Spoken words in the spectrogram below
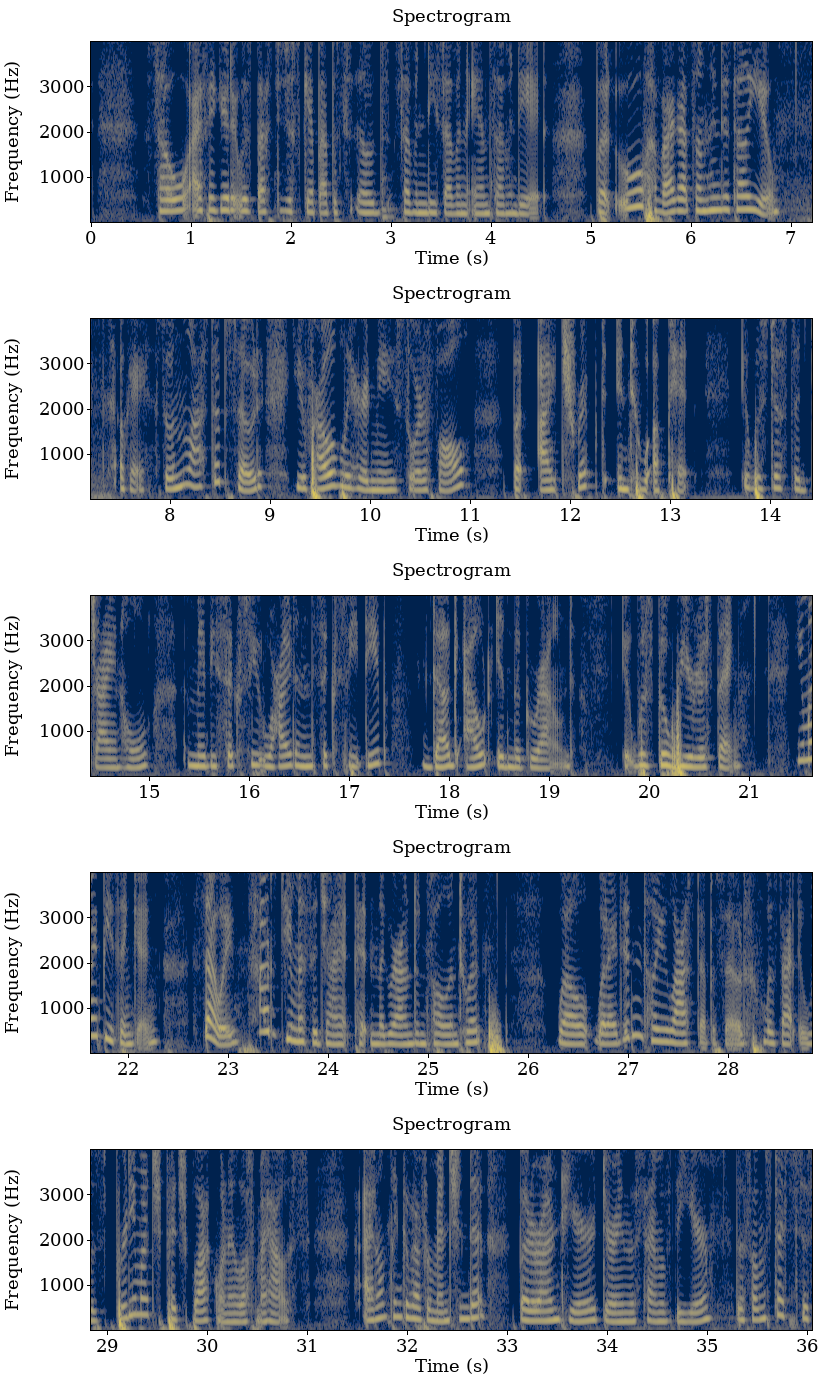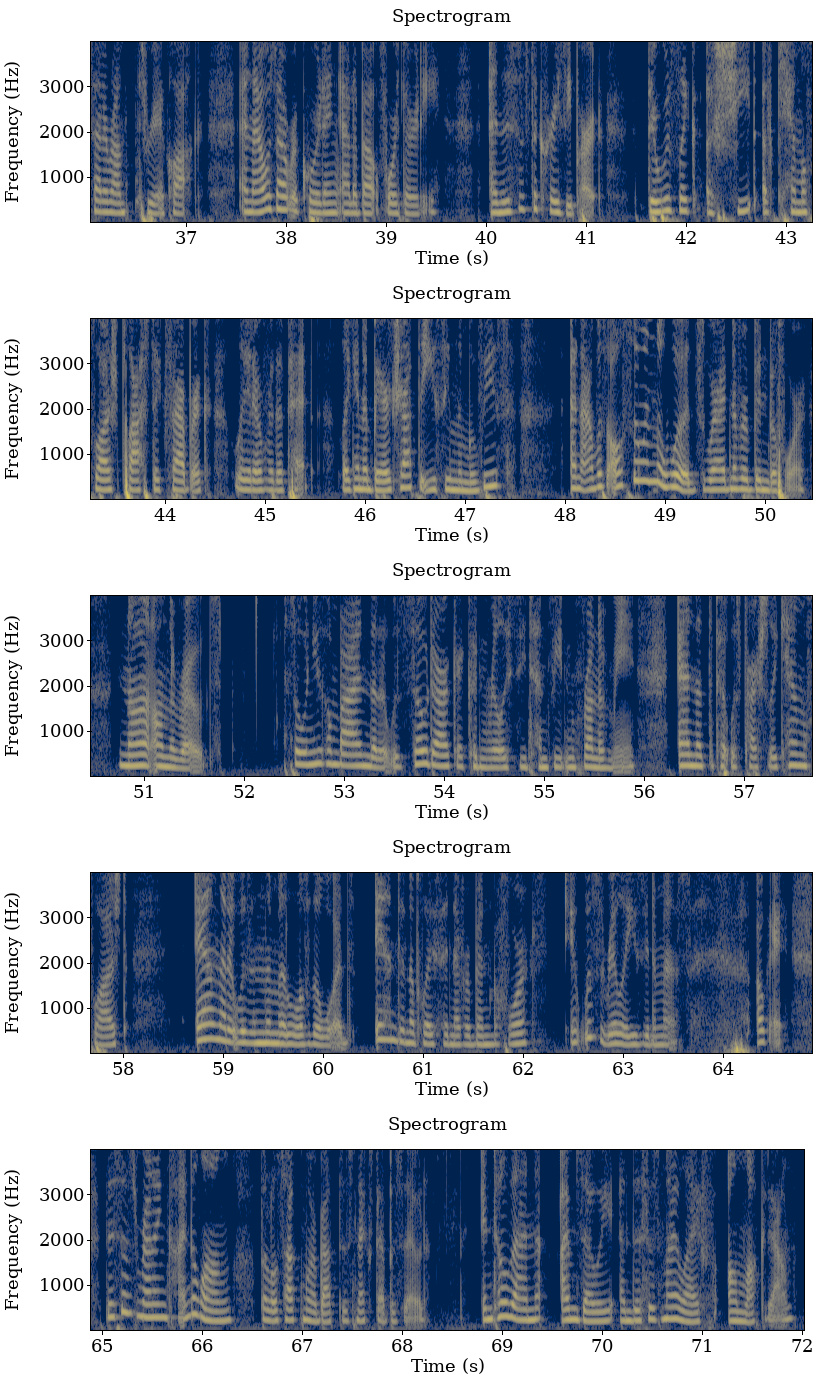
So I figured it was best to just skip episodes 77 and 78. But ooh, have I got something to tell you. Okay, so in the last episode, you probably heard me sort of fall, but I tripped into a pit. It was just a giant hole, maybe six feet wide and six feet deep, dug out in the ground. It was the weirdest thing. You might be thinking, Zoe, how did you miss a giant pit in the ground and fall into it? Well, what I didn't tell you last episode was that it was pretty much pitch black when I left my house. I don't think I've ever mentioned it, but around here, during this time of the year, the sun starts to set around 3 o'clock, and I was out recording at about 4.30. And this is the crazy part. There was like a sheet of camouflage plastic fabric laid over the pit, like in a bear trap that you see in the movies. And I was also in the woods where I'd never been before, not on the roads. So when you combine that it was so dark I couldn't really see 10 feet in front of me, and that the pit was partially camouflaged, and that it was in the middle of the woods, and in a place I'd never been before, it was really easy to miss. Okay, this is running kinda long, but I'll talk more about this next episode. Until then, I'm Zoe, and this is my life on lockdown.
